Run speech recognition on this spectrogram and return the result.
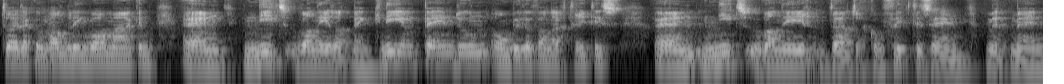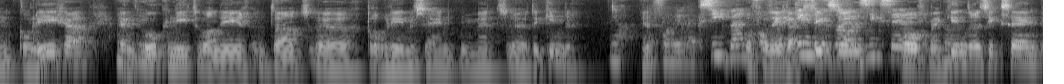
terwijl ik een wandeling wou maken, en niet wanneer dat mijn knieën pijn doen omwille van artritis, en niet wanneer dat er conflicten zijn met mijn collega, en ook niet wanneer dat er problemen zijn met eh, de kinderen. Ja. Ja. Of wanneer ik ziek ben, Of mijn kinderen ziek ben, zouden ziek zijn. of mijn Ja. kinderen ziek zijn,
